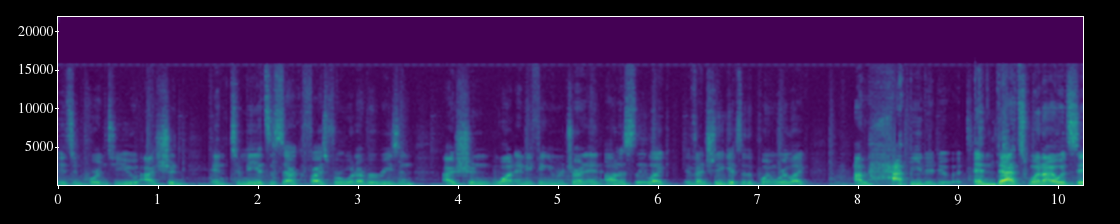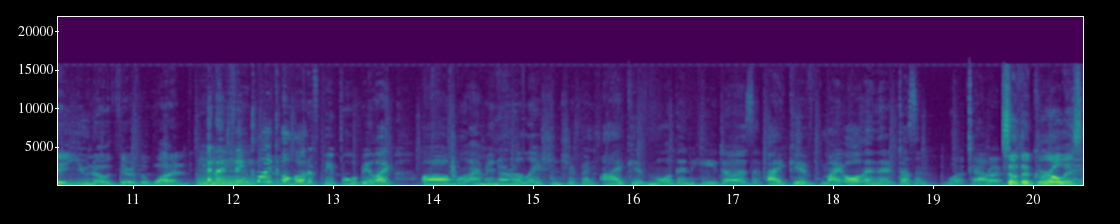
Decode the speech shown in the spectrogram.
it's important to you i should and to me it's a sacrifice for whatever reason i shouldn't want anything in return and honestly like eventually you get to the point where like i'm happy to do it and that's when i would say you know they're the one And I think like know? a lot of people will be like, oh, well, I'm in a relationship and I give more than he does and I give my all and it doesn't work out. Right. So the girl is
